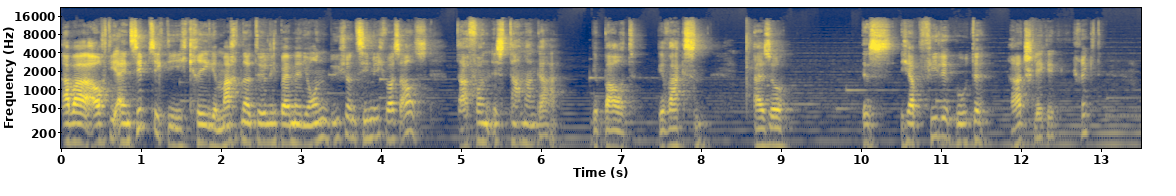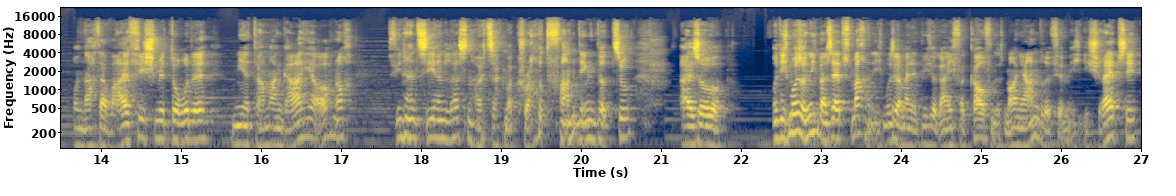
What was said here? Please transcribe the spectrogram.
aber auch die 1,70, die ich kriege, macht natürlich bei Millionen Büchern ziemlich was aus. Davon ist Tamanga gebaut, gewachsen. Also das, ich habe viele gute Ratschläge gekriegt und nach der Walfischmethode mir Tamanga hier auch noch finanzieren lassen. Heute sagt man Crowdfunding dazu. Also, und ich muss auch nicht mal selbst machen. Ich muss ja meine Bücher gar nicht verkaufen. Das machen ja andere für mich. Ich schreibe sie,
